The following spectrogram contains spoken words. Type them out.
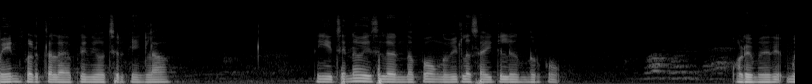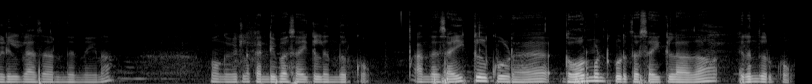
மேம்படுத்தலை அப்படின்னு யோசிச்சிருக்கீங்களா? நீங்கள் சின்ன வயசில் இருந்தப்போ உங்கள் வீட்டில் சைக்கிள் இருந்திருக்கும். ஒரு மிடி மிடில் கிளாஸாக இருந்திருந்தீங்கன்னா உங்கள் வீட்டில் கண்டிப்பாக சைக்கிள் இருந்திருக்கும். அந்த சைக்கிள் கூட கவர்மெண்ட் கொடுத்த சைக்கிளாக தான் இருந்திருக்கும்.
